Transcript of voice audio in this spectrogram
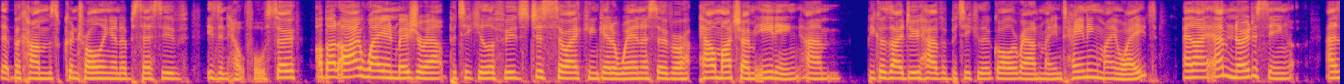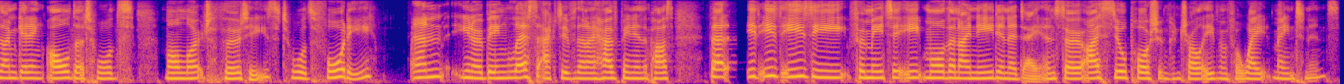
that becomes controlling and obsessive isn't helpful. So, but I weigh and measure out particular foods just so I can get awareness over how much I'm eating um, because I do have a particular goal around maintaining my weight. And I am noticing as I'm getting older towards my late 30s, towards 40, and you know being less active than I have been in the past that it is easy for me to eat more than I need in a day and so I still portion control even for weight maintenance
